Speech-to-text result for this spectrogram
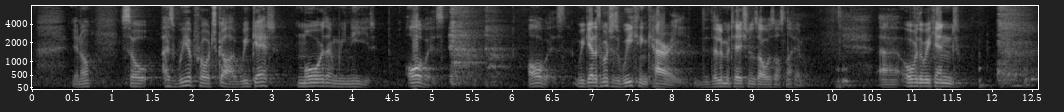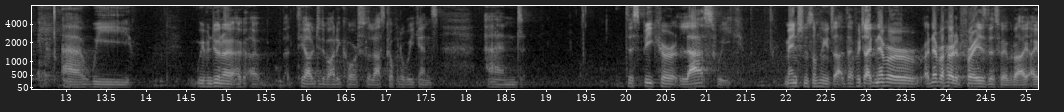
you know? So as we approach God, we get more than we need, always, always. We get as much as we can carry. The, the limitation is always us, not Him. Uh, over the weekend, uh, we, we've been doing a, a, a Theology of the Body course for the last couple of weekends, and the speaker last week mentioned something which I'd never, I'd never heard it phrased this way, but I, I,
